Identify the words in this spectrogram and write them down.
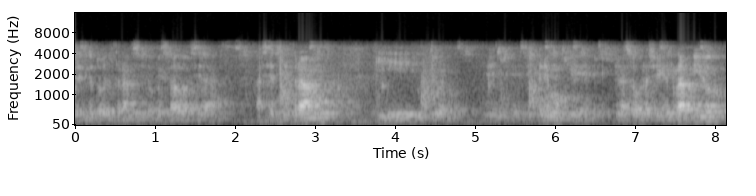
que se dio todo el tránsito pesado hacia, hacia ese tramo. Y, bueno, eh, esperemos que las obras lleguen rápido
